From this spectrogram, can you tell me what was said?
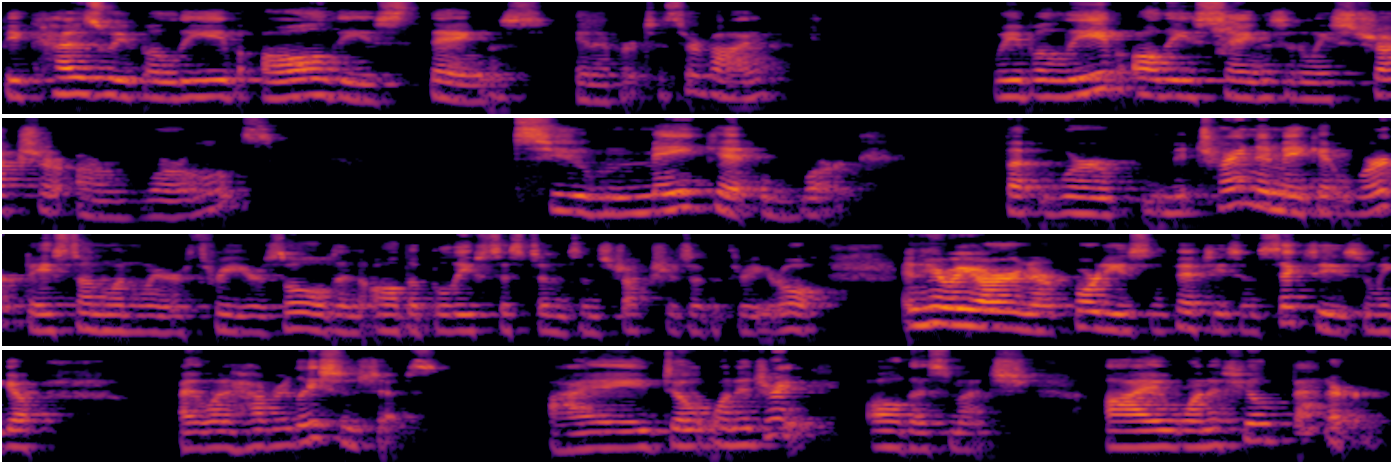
because we believe all these things in effort to survive. We believe all these things and we structure our worlds to make it work. But we're trying to make it work based on when we were three years old and all the belief systems and structures of a three year old. And here we are in our 40s and 50s and 60s, and we go, I want to have relationships. I don't want to drink all this much. I want to feel better.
